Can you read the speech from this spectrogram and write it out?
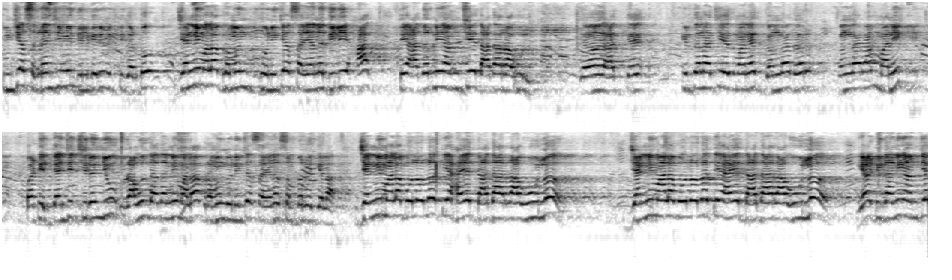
तुमच्या सगळ्यांची मी दिलगिरी व्यक्त करतो. ज्यांनी मला भ्रमणध्वनीच्या सहाय्याने दिली हात ते आदरणीय आमचे दादा राहुल ते कीर्तनाचे यजमान आहेत गंगाधर गंगाराम माणिक पाटील त्यांचे चिरंजीव राहुल दादांनी मला भ्रमणध्वनीच्या सहाय्याने संपर्क केला. ज्यांनी मला बोलवलं ते आहेत दादा राहुल. ज्यांनी मला बोलवलं ते आहे दादा राहुल. या ठिकाणी आमच्या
